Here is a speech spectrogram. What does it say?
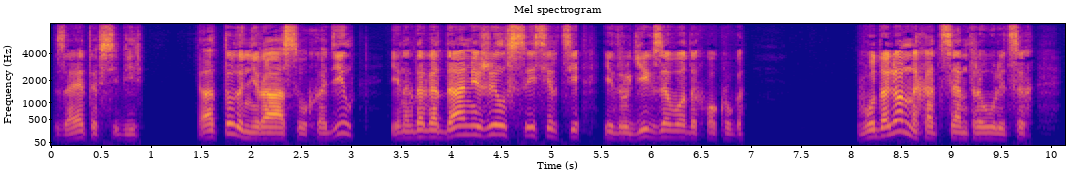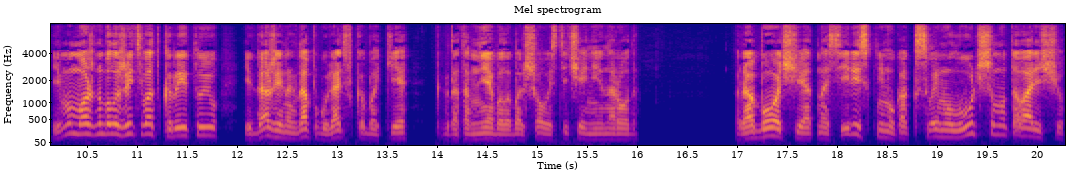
за это в Сибирь. Оттуда не раз уходил, иногда годами жил в Сысерти и других заводах округа. В удаленных от центра улицах ему можно было жить в открытую и даже иногда погулять в кабаке, когда там не было большого стечения народа. Рабочие относились к нему как к своему лучшему товарищу.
